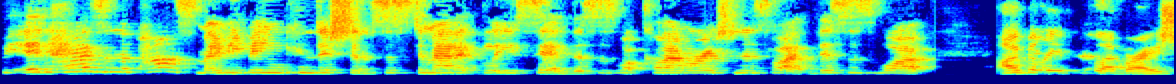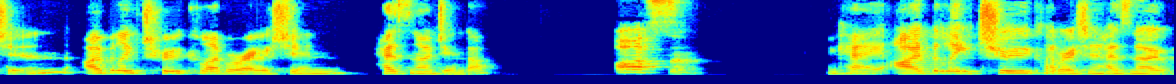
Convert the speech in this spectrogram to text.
It has in the past maybe been conditioned, systematically said, this is what collaboration is like. This is what. I believe collaboration, I believe true collaboration has no gender. Awesome. Okay. I believe true collaboration has no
